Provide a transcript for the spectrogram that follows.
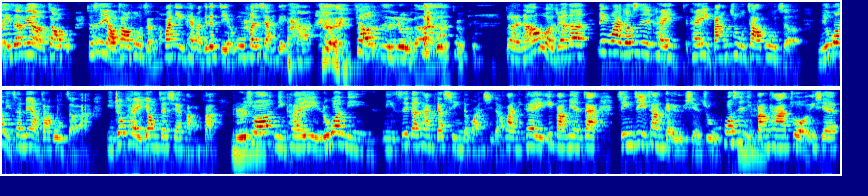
你身边有照顾，就是有照顾者的话，你也可以把这个节目分享给他，对，超自入的。对，然后我觉得另外就是可以可以帮助照顾者，如果你身边有照顾者啦，你就可以用这些方法，比如说你可以，如果你你是跟他比较亲的关系的话，你可以一方面在经济上给予协助，或是你帮他做一些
